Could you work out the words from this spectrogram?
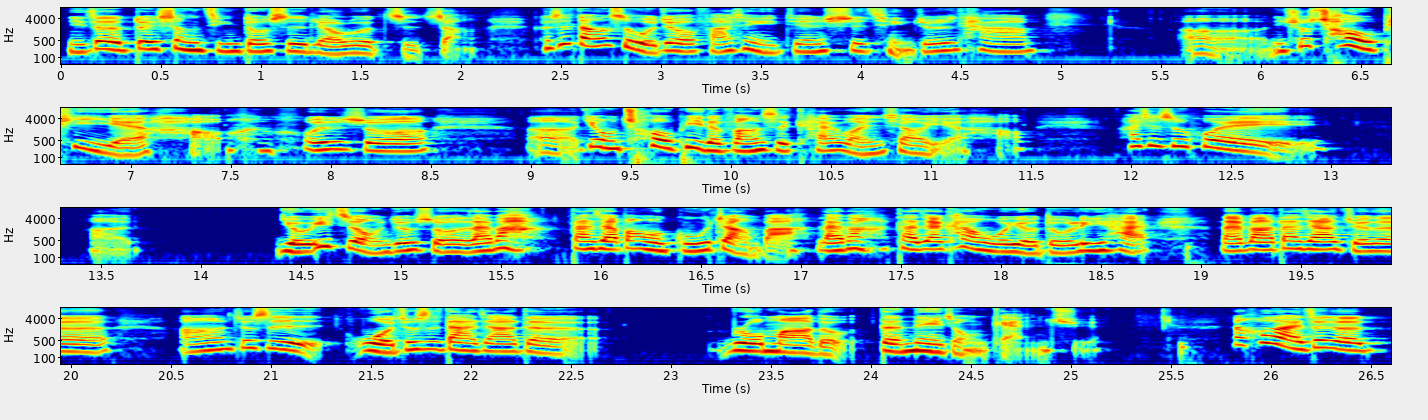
你这个对圣经都是了若指掌。可是当时我就发现一件事情，就是他，呃，你说臭屁也好，或是说，呃，用臭屁的方式开玩笑也好，他就是会啊、呃，有一种就是说，来吧，大家帮我鼓掌吧，来吧，大家看我有多厉害，来吧，大家觉得啊，就是我就是大家的 role model 的那种感觉。那后来这个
